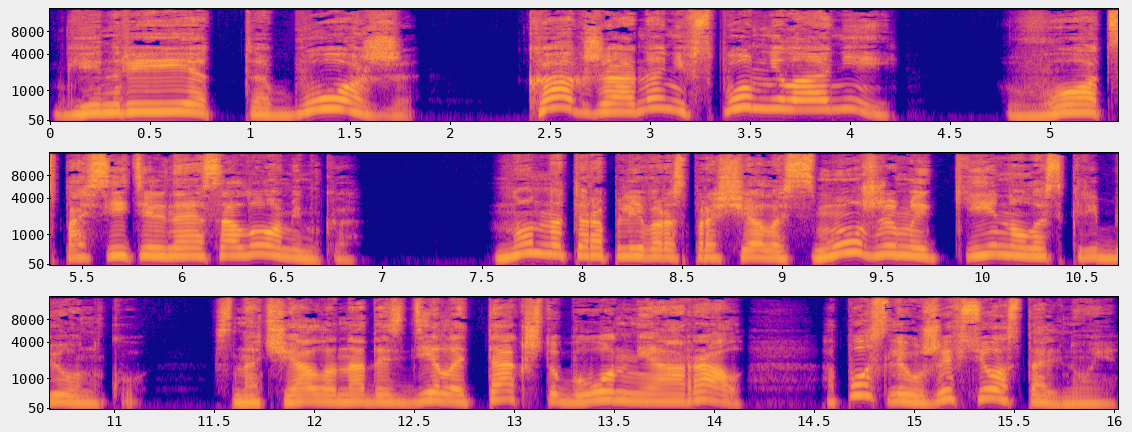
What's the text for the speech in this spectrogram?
Генриетта, боже! Как же она не вспомнила о ней? Вот спасительная соломинка. Нонна торопливо распрощалась с мужем и кинулась к ребенку. Сначала надо сделать так, чтобы он не орал, а после уже все остальное.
